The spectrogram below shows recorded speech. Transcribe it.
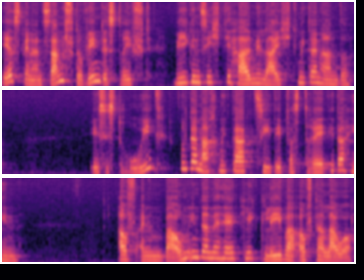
Erst wenn ein sanfter Wind es trifft, wiegen sich die Halme leicht miteinander. Es ist ruhig und der Nachmittag zieht etwas träge dahin. Auf einem Baum in der Nähe liegt Leva auf der Lauer.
